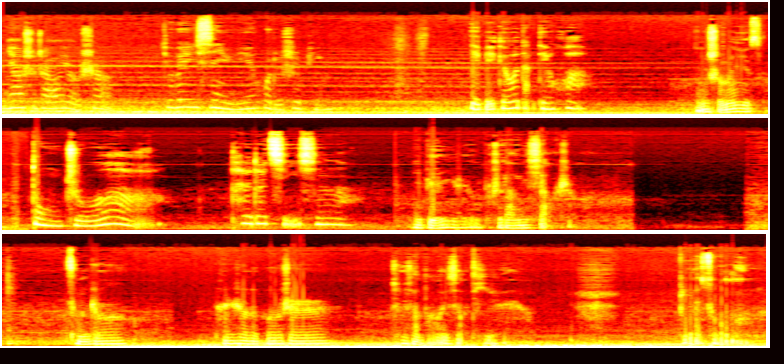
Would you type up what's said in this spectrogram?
你要是找我有事儿，就微信语音或者视频，也别给我打电话。你什么意思？董卓，他有点起疑心了。你别以为我不知道你想什么。怎么着？攀上了高枝儿，就想把我一脚踢开啊？别做梦了！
